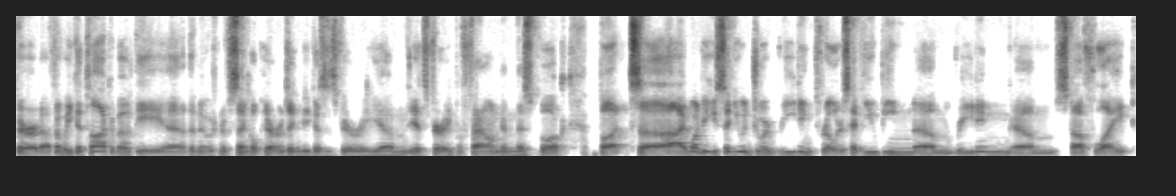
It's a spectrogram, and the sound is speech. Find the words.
Fair enough. And we could talk about the uh, the notion of single parenting because it's very um, it's very profound in this book. But uh, I wonder. You said you enjoy reading thrillers. Have you been um, reading um, stuff like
